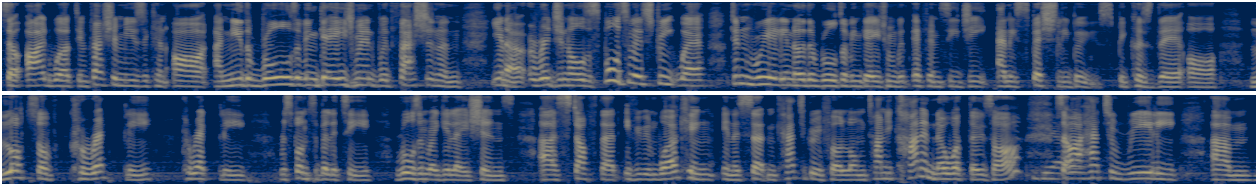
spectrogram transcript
So I'd worked in fashion, music and art. I knew the rules of engagement with fashion and, you know, originals, sportswear, streetwear. Didn't really know the rules of engagement with FMCG and especially booze because there are lots of correctly correctly responsibility, rules and regulations, uh, stuff that if you've been working in a certain category for a long time, you kind of know what those are. So I had to really um,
